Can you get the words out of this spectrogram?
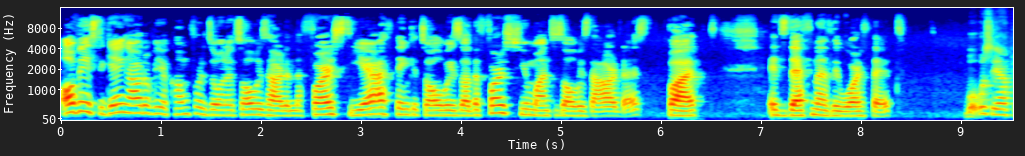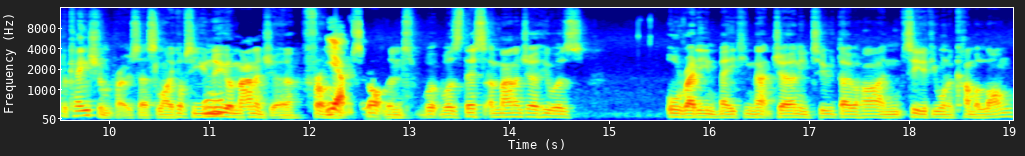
obviously getting out of your comfort zone. It's always hard. In the first year, I think it's always uh, the first few months is always the hardest, but it's definitely worth it. What was the application process like? Obviously, you knew mm. your manager from yeah. Scotland. Was this a manager who was already making that journey to Doha and see if you want to come along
